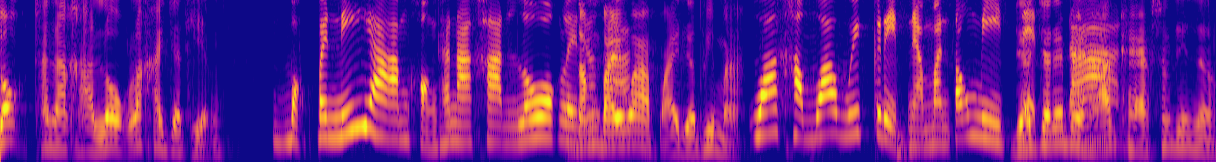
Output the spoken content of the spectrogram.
ยกธนาคารโลกแล้วใครจะเถียง บอกเป็นนิยามของธนาคารโลกเลยน้องนะใบคะว่าไปเดี๋ยวพี่มา ว่าคำว่าวิกฤตเนี่ยมันต้องมีเดี๋ยวเจ็ดจะได้ไปหาด้นแขกสักนิดหนึ่ง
